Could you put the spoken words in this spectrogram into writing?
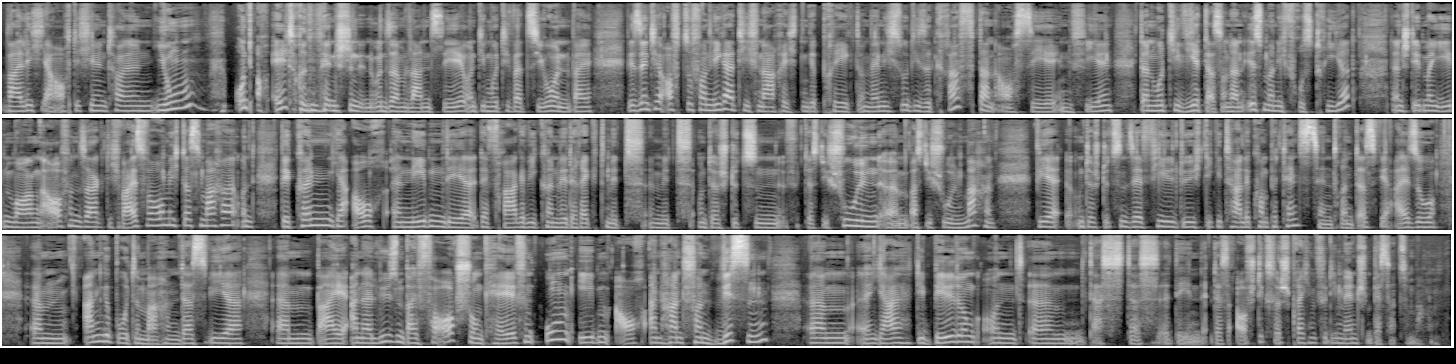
weil ich ja auch die vielen tollen jungen und auch älteren Menschen in unserem Land sehe und die Motivation, weil wir sind ja oft so von Negativnachrichten geprägt. Und wenn ich so diese Kraft dann auch sehe in vielen, dann motiviert das und dann ist man nicht frustriert. Dann steht man jeden Morgen auf und sagt, ich weiß, warum ich das mache. Und wir können ja auch auch äh, neben der, der Frage, wie können wir direkt mit, mit unterstützen, dass die Schulen, ähm, was die Schulen machen. Wir unterstützen sehr viel durch digitale Kompetenzzentren, dass wir also ähm, Angebote machen, dass wir ähm, bei Analysen, bei Forschung helfen, um eben auch anhand von Wissen ähm, äh, ja die Bildung und ähm, das, das, den, das Aufstiegsversprechen für die Menschen besser zu machen.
